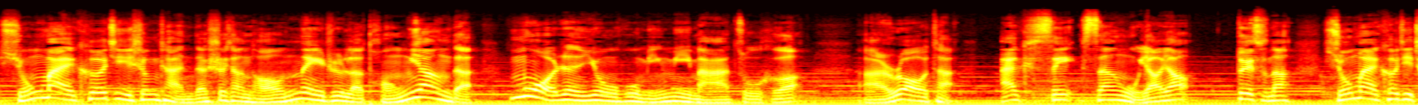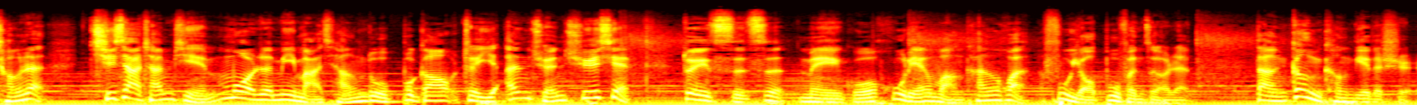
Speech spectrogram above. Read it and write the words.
熊脉科技生产的摄像头内置了同样的默认用户名密码组合，啊，Root XC 三五幺幺。对此呢，熊脉科技承认旗下产品默认密码强度不高这一安全缺陷，对此次美国互联网瘫痪负有部分责任。但更坑爹的是，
